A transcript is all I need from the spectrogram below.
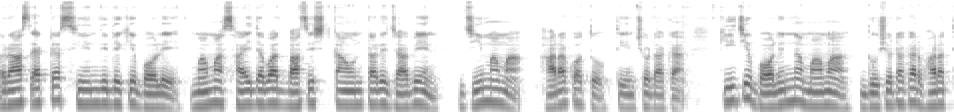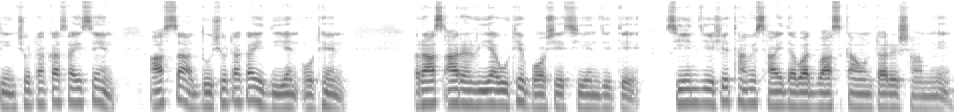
রাজ একটা সিএনজি ডেকে বলে, মামা, সাইদাবাদ বাস কাউন্টারে যাবেন? জি, মামা, ভাড়া কত? তিনশো টাকা। কি যে বলেন না, মামা, দুশো টাকার ভাড়া তিনশো টাকা চাইছেন? আচ্ছা দুশো টাকাই দিয়েন, ওঠেন। রাস আর রিয়া উঠে বসে সিএনজিতে। সিএনজি এসে থামে সাইদাবাদ বাস কাউন্টারের সামনে।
